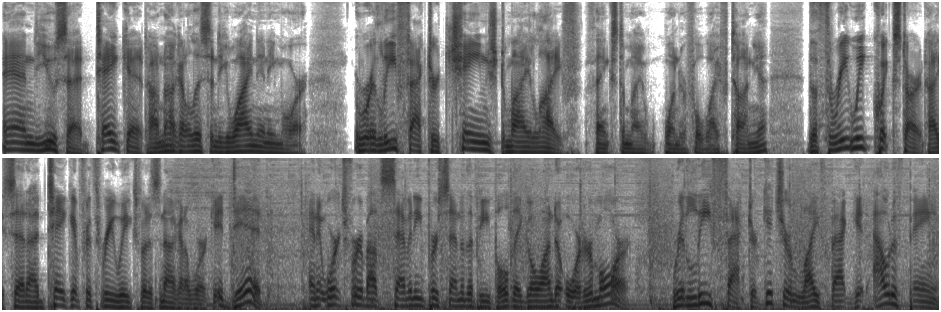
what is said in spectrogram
And you said, take it. I'm not going to listen to you whine anymore. Relief Factor changed my life, thanks to my wonderful wife, Tanya. The three week quick start, I said I'd take it for three weeks, but it's not going to work. It did. And it works for about 70% of the people. They go on to order more. Relief Factor, get your life back, get out of pain.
